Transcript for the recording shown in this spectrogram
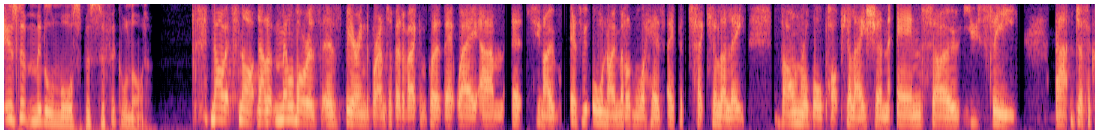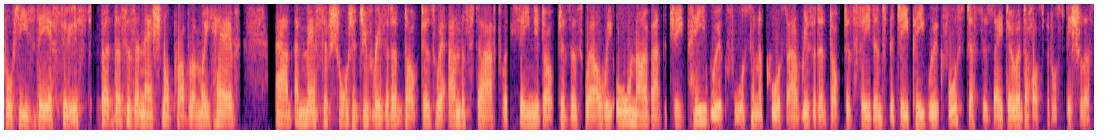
Is it Middlemore specific or not? No, it's not. Now, look, Middlemore is, is bearing the brunt of it, if I can put it that way. Um, it's, you know, as we all know, Middlemore has a particularly vulnerable population, and so you see uh, difficulties there first. But this is a national problem. We have um, a massive shortage of resident doctors. We're understaffed with senior doctors as well. We all know about the GP workforce, and of course, our resident doctors feed into the GP workforce just as they do into hospital specialist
